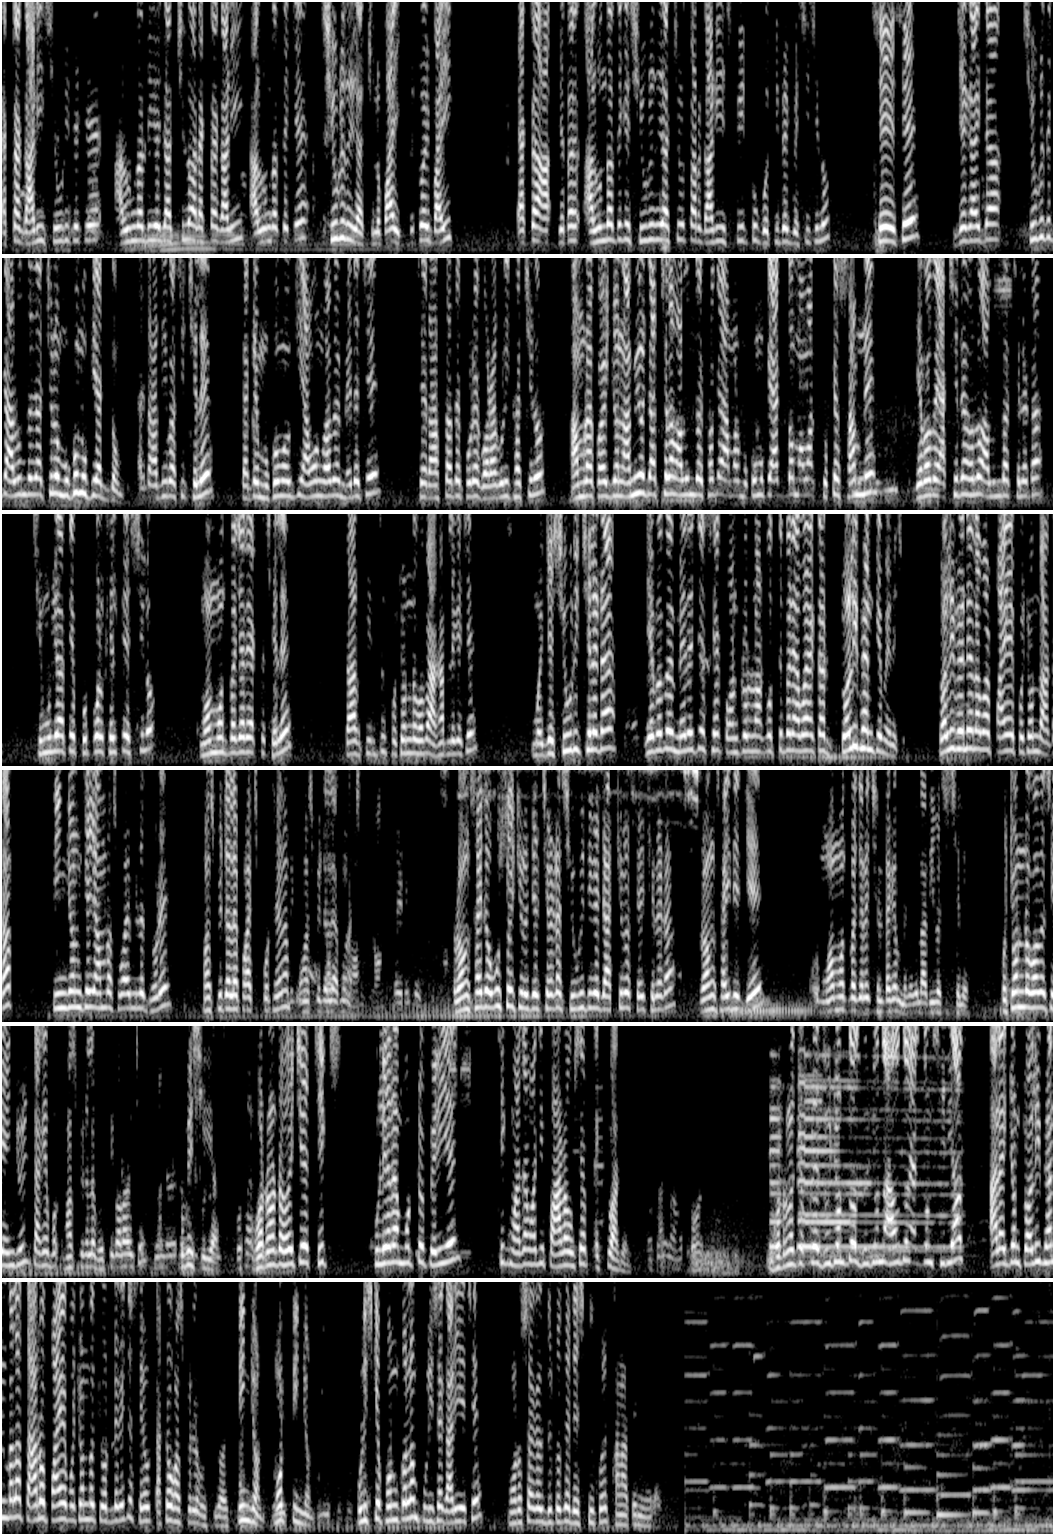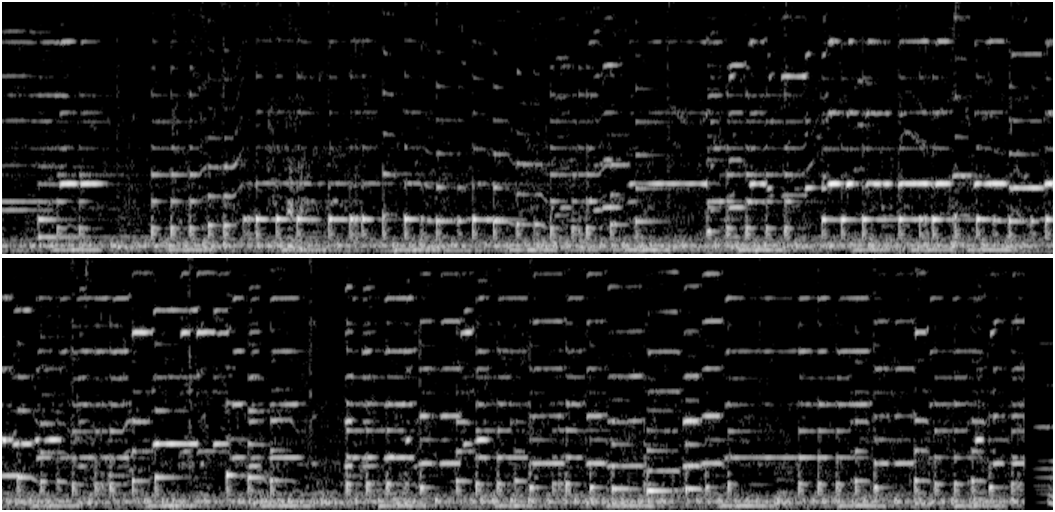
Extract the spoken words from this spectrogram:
একটা গাড়ি সিউড়ি থেকে আলুন্দা দিকে যাচ্ছিল আর একটা গাড়ি আলুন্দা থেকে দিকে যাচ্ছিল বাইক দুটোই বাইক একটা যেটা আলুন্দা থেকে দিয়ে যাচ্ছিল, তার গাড়ির স্পিড খুব গতিবেগ বেশি ছিল। সে এসে যে গাড়িটা সিউড়ি থেকে আলুন্দা যাচ্ছিল মুখোমুখি একদম, একটা আদিবাসী ছেলে, তাকে মুখোমুখি এমনভাবে মেরেছে, সে রাস্তাতে পড়ে গড়াগড়ি খাচ্ছিল। আমরা কয়েকজন, আমিও যাচ্ছিলাম আলুন্দার সঙ্গে, আমার মুখোমুখি একদম আমার চোখের সামনে। যেভাবে অ্যাক্সিডেন্ট হলো আলুন্দার ছেলেটা, শিমুলিয়াতে ফুটবল খেলতে এসেছিল মোহাম্মদ বাজারে একটা ছেলে, তার কিন্তু প্রচণ্ডভাবে আঘাত লেগেছে। যে শিউরির ছেলেটা যেভাবে মেরেছে, সে কন্ট্রোল না করতে পারে আবার একটা ট্রলি ভ্যানকে মেরেছে। ট্রলি ভ্যানের আবার পায়ে প্রচণ্ড আঘাত। তিনজনকেই আমরা সবাই মিলে ধরে হসপিটালে পাঁচ পঠিয়েলাম হসপিটালে এখন আছে। রং সাইডে অবশ্যই ছিল, যে ছেলেটা শিউরি দিকে যাচ্ছিল, সেই ছেলেটা রং সাইডে যে মোহাম্মদ বাজারের ছেলেটাকে মেরে দিল, আদিবাসী ছেলে। প্রচণ্ডভাবে সে ইঞ্জুরি তাকে হসপিটালে ভর্তি করা হয়েছে। খুবই সিরিয়াস ঘটনাটা হয়েছে ঠিক কুলেরা মোড়টা পেরিয়ে ঠিক মাঝামাঝি পার হাউসের একটু আগে। ঘটনাচক্রে দুজন তো দুজন আহত, একজন সিরিয়াস আর একজন ট্রলি ভ্যানওয়ালা তারও পায়ে প্রচণ্ড চোট লেগেছে, সেও তাকেও হসপিটালে ভর্তি করা তিনজন, মোট তিনজন। পুলিশকে ফোন করলাম, পুলিশে গাড়ি এসে মোটরসাইকেল দুটোকে রেস্কিউ করে থানাতে নিয়ে গেল।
